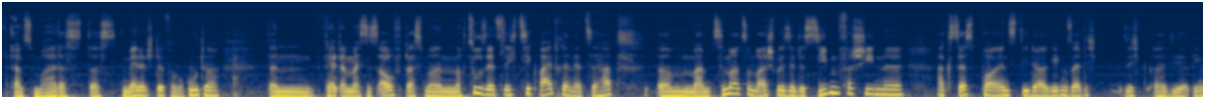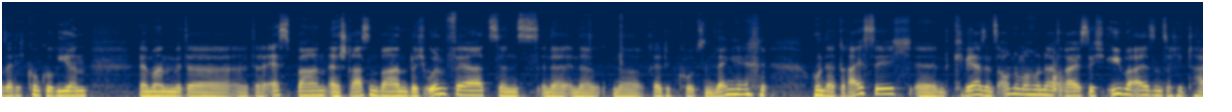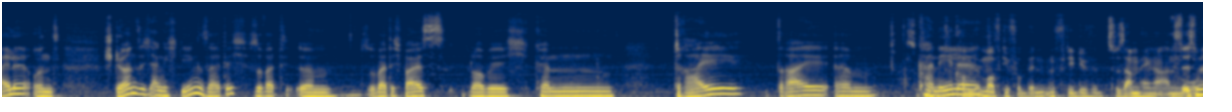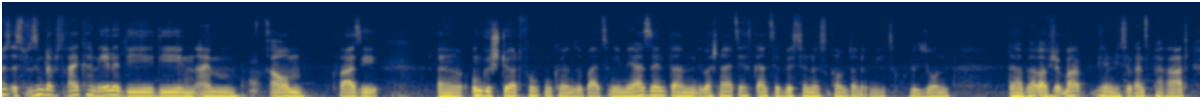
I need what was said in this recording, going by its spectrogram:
ganz normal das, das gemanagte vom Router, dann fällt einem meistens auf, dass man noch zusätzlich zig weitere Netze hat. Ähm, in meinem Zimmer zum Beispiel sind es sieben verschiedene Access Points, die da gegenseitig sich, äh, die gegenseitig konkurrieren. Wenn man mit der, mit der S-Bahn, äh, Straßenbahn durch Ulm fährt, sind es in der, in, der, in einer relativ kurzen Länge 130, äh, quer sind es auch nochmal 130, überall sind solche Teile und stören sich eigentlich gegenseitig. Soweit, ähm, soweit ich weiß, glaube ich, können drei drei ähm, Es Kanäle. Kommt immer auf die Verbinden, für die, die Zusammenhänge an. Es, ist, es sind, glaube ich, drei Kanäle, die, die in einem Raum quasi äh, ungestört funken können. Sobald es irgendwie mehr sind, dann überschneidet sich das Ganze ein bisschen und es kommt dann irgendwie zu Kollisionen. Da habe ich aber noch nicht so ganz parat.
